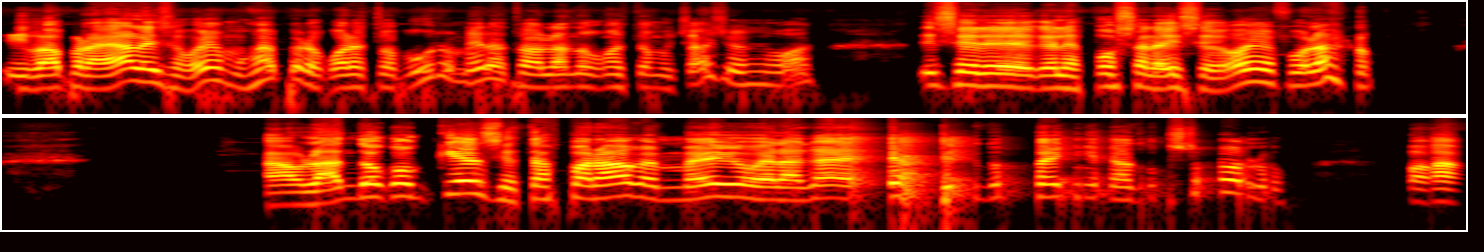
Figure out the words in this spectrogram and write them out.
y va para allá, le dice, oye, mujer, pero ¿cuál es tu apuro? Mira, está hablando con este muchacho. Dice que la esposa le dice, oye, fulano, hablando con quién, si estás parado en medio de la calle peña tú solo. Para,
